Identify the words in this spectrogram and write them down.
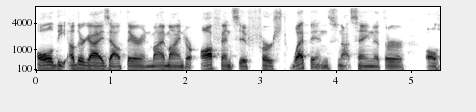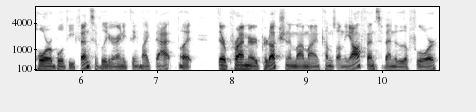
all the other guys out there, in my mind, are offensive first weapons. Not saying that they're all horrible defensively or anything like that, but their primary production, in my mind, comes on the offensive end of the floor.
